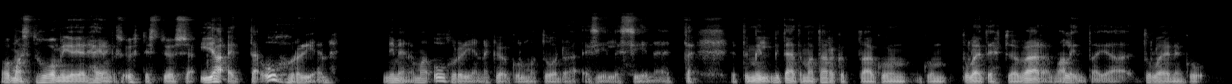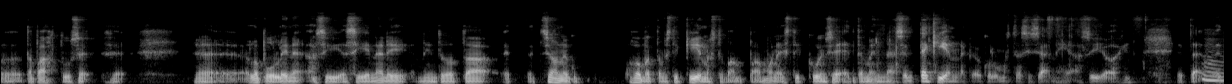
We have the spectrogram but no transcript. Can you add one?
omaiset huomioon ja heidän kanssa yhteistyössä ja että uhrien nimenomaan uhrien näkökulma tuodaan esille siinä, että, että mitä tämä tarkoittaa, kun, kun tulee tehtyä väärä valinta ja tulee niin kuin, tapahtuu se, se lopullinen asia siinä, niin, niin tuota, et, et se on niin huomattavasti kiinnostavampaa monesti kuin se, että mennään sen tekijän näkökulmasta sisään niihin asioihin. Että, mm. et,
